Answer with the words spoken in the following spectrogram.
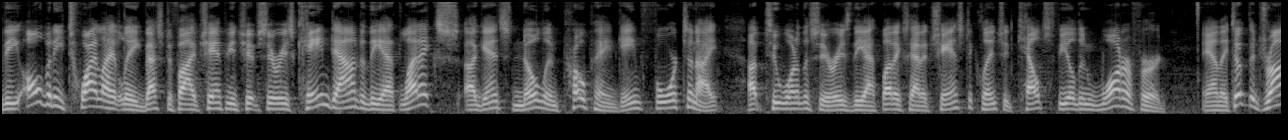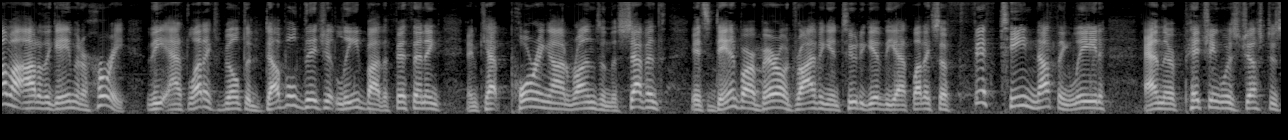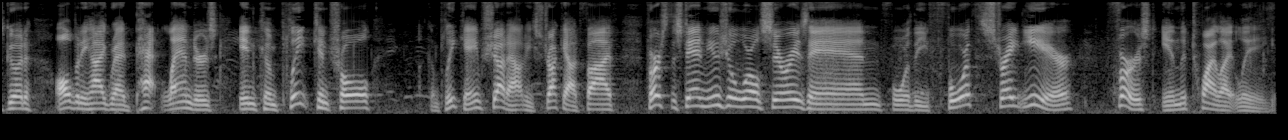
The Albany Twilight League Best of Five Championship Series came down to the Athletics against Nolan Propane. Game four tonight. Up 2 1 of the series, the Athletics had a chance to clinch at Kelts Field in Waterford. And they took the drama out of the game in a hurry. The Athletics built a double digit lead by the fifth inning and kept pouring on runs in the seventh. It's Dan Barbero driving in two to give the Athletics a 15 0 lead. And their pitching was just as good. Albany High grad Pat Landers in complete control complete game shutout. He struck out five. First, the Stan Musial World Series, and for the fourth straight year, first in the Twilight League.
